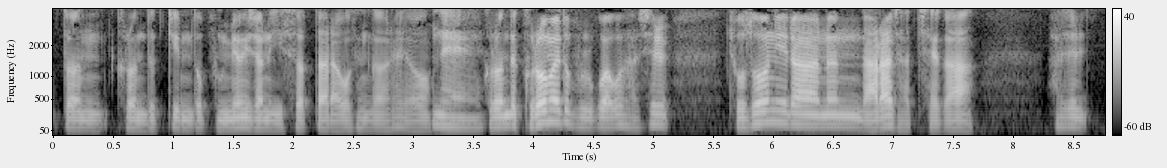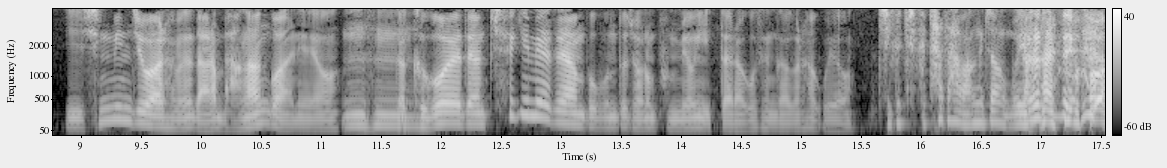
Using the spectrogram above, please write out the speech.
어떤 그런 느낌도 분명히 저는 있었다라고 생각을 해요. 네. 그런데 그럼에도 불구하고 사실 조선이라는 나라 자체가 사실 이 식민지화를 하면 나라 망한 거 아니에요. 그러니까 그거에 대한 책임에 대한 부분도 저는 분명히 있다라고 생각을 하고요. 지긋지긋하다 왕정 뭐 이럴 수도 뭐,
